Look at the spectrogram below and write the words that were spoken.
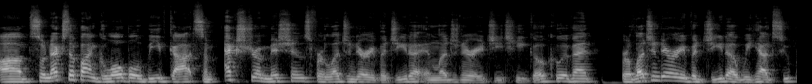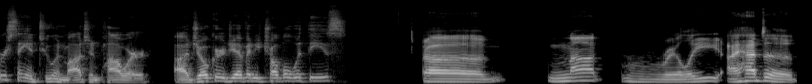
Um, so next up on global, we've got some extra missions for Legendary Vegeta and Legendary GT Goku event. For Legendary Vegeta, we had Super Saiyan 2 and Majin Power. Uh, Joker, do you have any trouble with these? Uh, not really. I had to.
